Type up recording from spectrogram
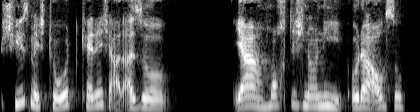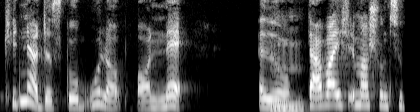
Schieß mich tot, kenne ich alle. Also ja, mochte ich noch nie. Oder auch so Kinderdisco im Urlaub. Oh ne. Also mhm. da war ich immer schon zu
